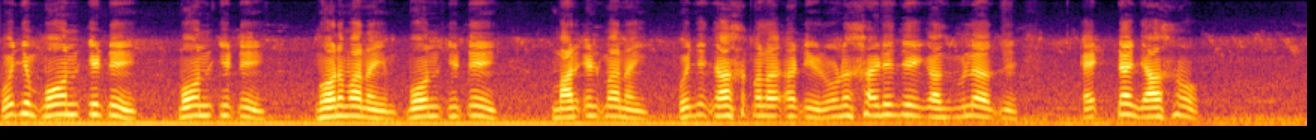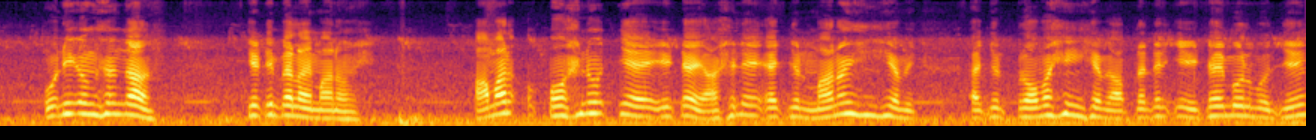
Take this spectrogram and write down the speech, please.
ওই যে বন কেটে বন কেটে ঘর বানাই বন কেটে মার্কেট বানাই ওই যে গাছপালা সাইডে গাছগুলো আছে একটা কেটে মানুষ আমার প্রশ্ন হচ্ছে এটাই আসলে একজন মানুষ হিসেবে একজন প্রবাসী হিসেবে আপনাদেরকে এটাই বলব যে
